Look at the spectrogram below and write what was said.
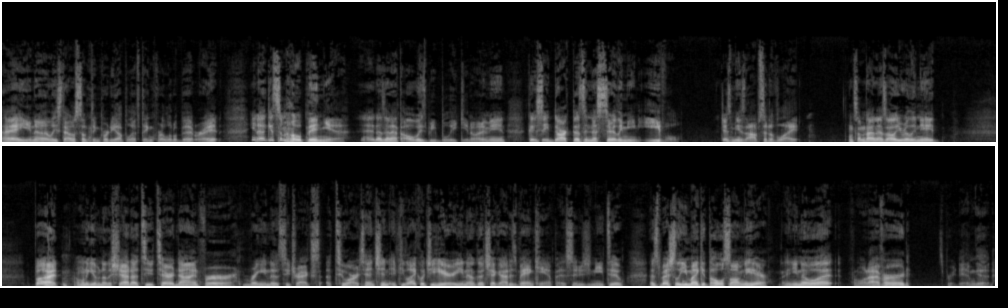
Hey, you know, at least that was something pretty uplifting for a little bit, right? You know, get some hope in you. It doesn't have to always be bleak, you know what I mean? Because, see, dark doesn't necessarily mean evil, it just means the opposite of light. And sometimes that's all you really need. But I want to give another shout out to Terrordyne for bringing those two tracks uh, to our attention. If you like what you hear, you know, go check out his Bandcamp as soon as you need to. Especially, you might get the whole song to hear. And you know what? From what I've heard, pretty damn good.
